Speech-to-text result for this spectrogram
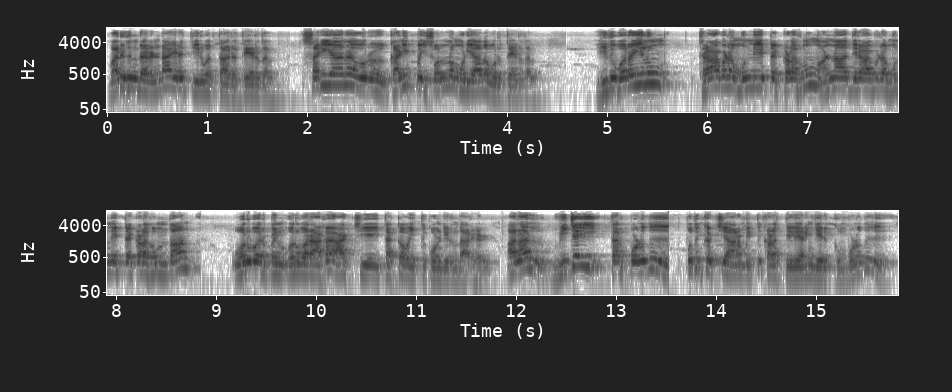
வருகின்ற ரெண்டாயிரத்தி இருபத்தாறு தேர்தல் சரியான ஒரு கணிப்பை சொல்ல முடியாத ஒரு தேர்தல். இதுவரையிலும் திராவிட முன்னேற்றக் கழகமும் அண்ணா திராவிட முன்னேற்றக் கழகமும் தான் ஒருவர் பின் ஒருவராக ஆட்சியை தக்க வைத்துக் கொண்டிருந்தார்கள். ஆனால் விஜய் தற்பொழுது புதுக்கட்சி ஆரம்பித்து களத்தில் இறங்கி இருக்கும் பொழுது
